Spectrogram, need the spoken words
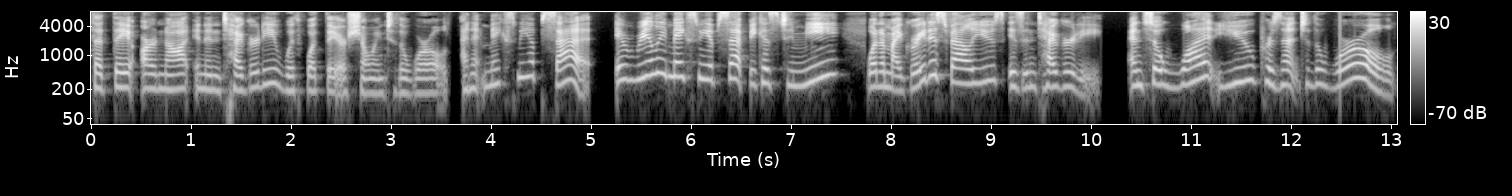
that they are not in integrity with what they are showing to the world. And it makes me upset. it really makes me upset because to me, one of my greatest values is integrity. And so what you present to the world,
